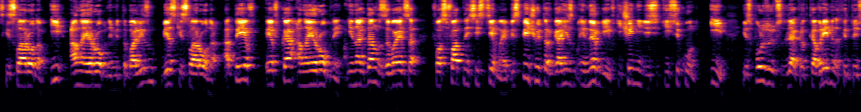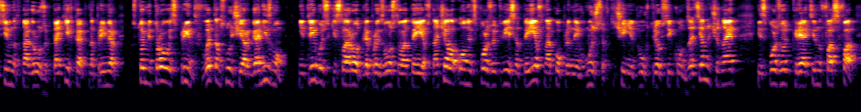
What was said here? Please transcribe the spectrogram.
с кислородом и анаэробный метаболизм без кислорода. АТФ, ФК анаэробный, иногда называется фосфатной системой, обеспечивает организм энергией в течение 10 секунд. И используется для кратковременных интенсивных нагрузок, таких как, например, 100-метровый спринт. В этом случае организму не требуется кислород для производства АТФ. Сначала он использует весь АТФ, накопленный в мышцах в течение 2-3 секунд, затем начинает использовать креатинофосфат,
